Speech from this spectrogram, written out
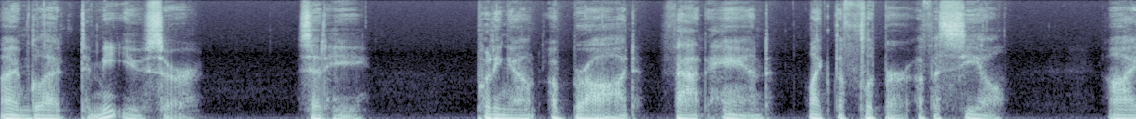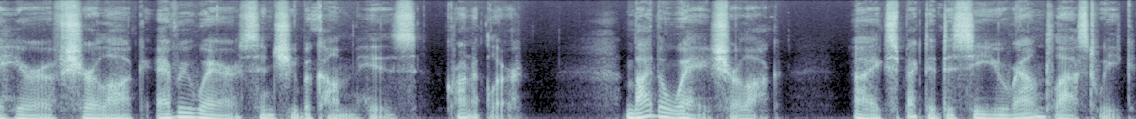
I am glad to meet you, sir, said he, putting out a broad, fat hand like the flipper of a seal. I hear of Sherlock everywhere since you become his chronicler. By the way, Sherlock, I expected to see you round last week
